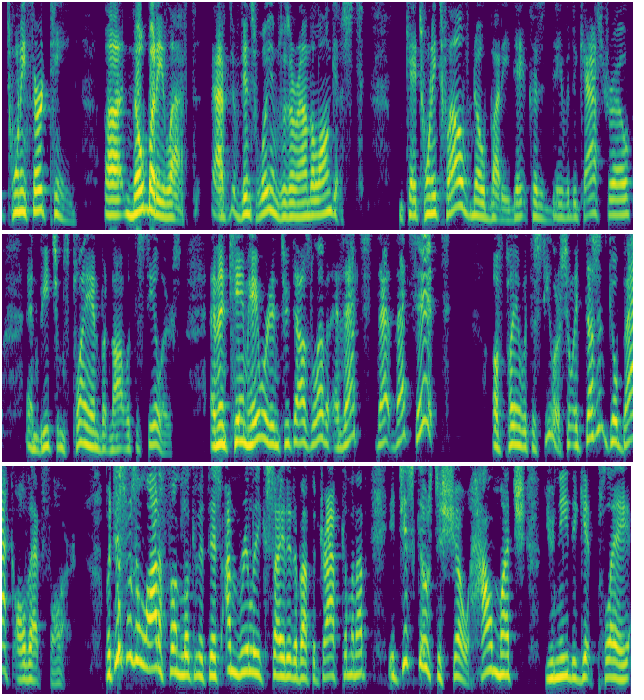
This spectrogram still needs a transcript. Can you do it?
2013, uh, nobody left after Vince Williams was around the longest. Okay, 2012, nobody because David DeCastro and Beachum's playing, but not with the Steelers. And then Cam Heyward in 2011, and that's that. That's it of playing with the Steelers. So it doesn't go back all that far. But this was a lot of fun looking at this. I'm really excited about the draft coming up. It just goes to show how much you need to get play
